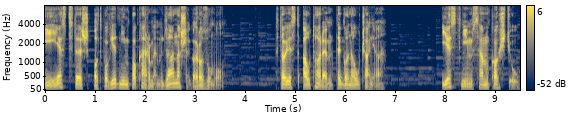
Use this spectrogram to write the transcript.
i jest też odpowiednim pokarmem dla naszego rozumu. Kto jest autorem tego nauczania? Jest nim sam Kościół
